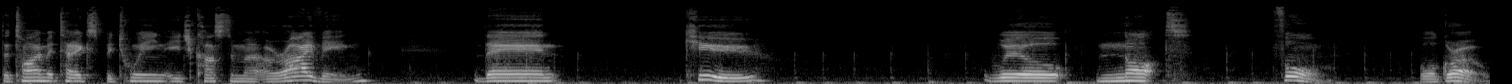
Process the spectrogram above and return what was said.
the time it takes between each customer arriving, then queue will not form or grow,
